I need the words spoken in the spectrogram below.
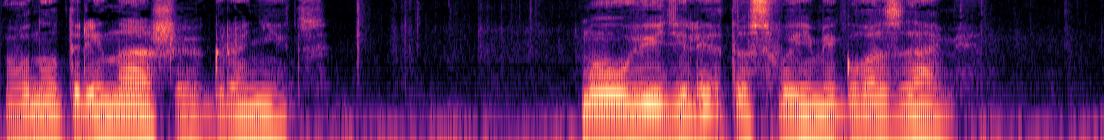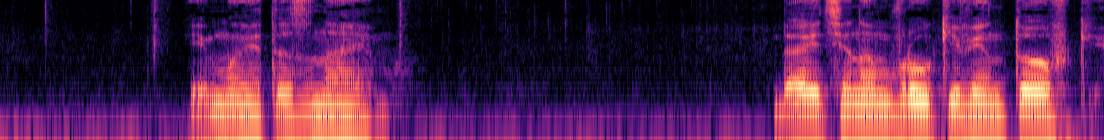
внутри наших границ. Мы увидели это своими глазами. И мы это знаем. Дайте нам в руки винтовки,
